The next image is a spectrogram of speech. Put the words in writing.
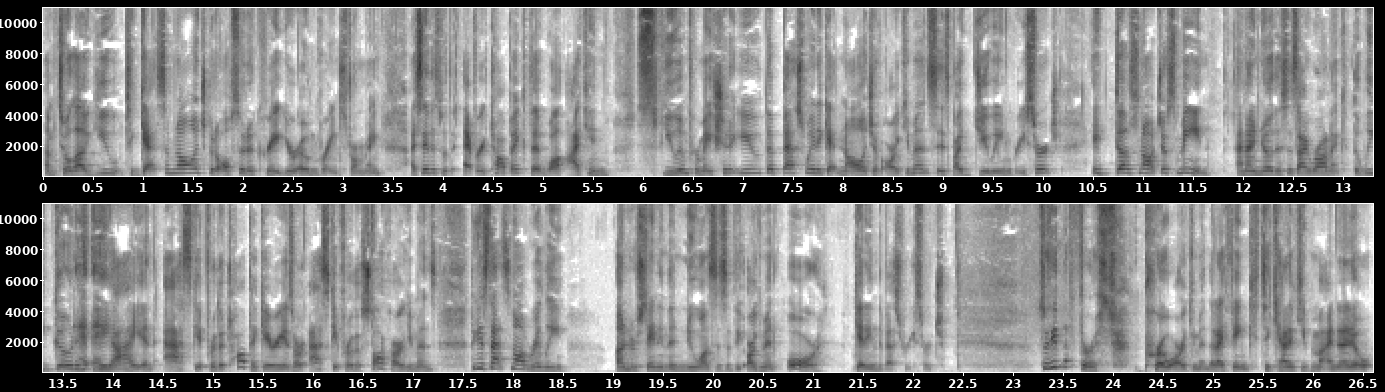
um, to allow you to get some knowledge, but also to create your own brainstorming. I say this with every topic that while I can spew information at you, the best way to get knowledge of arguments is by doing research. It does not just mean and I know this is ironic, that we go to AI and ask it for the topic areas or ask it for the stock arguments, because that's not really understanding the nuances of the argument or getting the best research. So I think the first pro argument that I think to kind of keep in mind, and I know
